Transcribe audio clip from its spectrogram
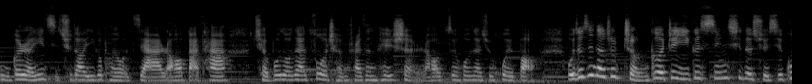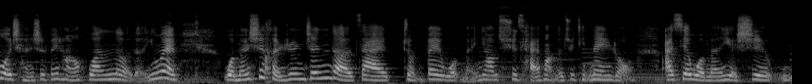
五个人一起去到一个朋友家，然后把它全部都在做成 presentation，然后最后再去汇报。我就记得这整个这一个星期的学习过程是非常的欢乐的，因为我们是很认真的在准备我们要去采访的具体内容，而且我们也是五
